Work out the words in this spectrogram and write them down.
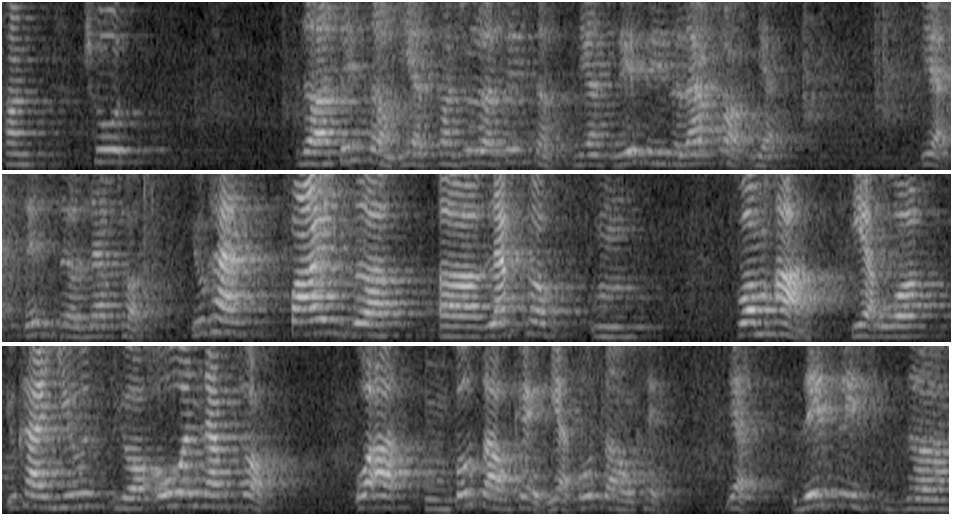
control the system. Yes, control the system. Yeah, this is a laptop. Yeah, yeah, this is the laptop. You can buy the uh, laptop um, from us. Yeah, or you can use your own laptop. Or um, both are okay. Yeah, both are okay. Yeah, this is the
